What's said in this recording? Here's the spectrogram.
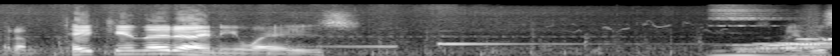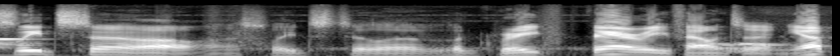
But I'm taking it anyways. Wait, this leads to... Oh, this leads to uh, the Great Fairy Fountain. Yep.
